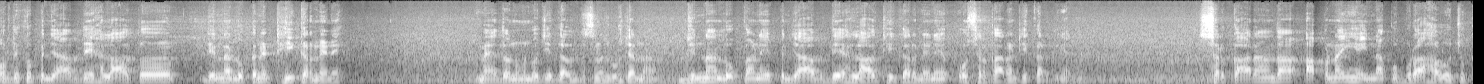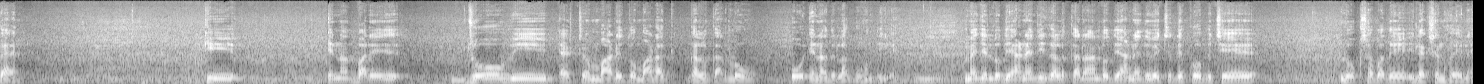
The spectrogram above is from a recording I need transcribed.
ਔਰ ਦੇਖੋ, ਪੰਜਾਬ ਦੇ ਹਾਲਾਤ ਜਿਹਨਾਂ ਲੋਕਾਂ ਨੇ ਠੀਕ ਕਰਨੇ ਨੇ, ਮੈਂ ਤੁਹਾਨੂੰ ਮਨੋਜ ਇੱਕ ਗੱਲ ਦੱਸਣਾ ਜ਼ਰੂਰ ਚਾਹੁੰਦਾ ਜਿਨ੍ਹਾਂ ਲੋਕਾਂ ਨੇ ਪੰਜਾਬ ਦੇ ਹਾਲਾਤ ਠੀਕ ਕਰਨੇ ਨੇ, ਉਹ ਸਰਕਾਰਾਂ ਠੀਕ ਕਰਦੀਆਂ ਨੇ। ਸਰਕਾਰਾਂ ਦਾ ਆਪਣਾ ਹੀ ਇੰਨਾ ਕੋ ਬੁਰਾ ਹਾਲ ਹੋ ਚੁੱਕਾ ਹੈ ਕਿ ਇਹਨਾਂ ਬਾਰੇ ਜੋ ਵੀ ਟਾਈਮ ਮਾੜੇ ਤੋਂ ਮਾੜਾ ਗੱਲ ਕਰ ਲੋ ਉਹ ਇਹਨਾਂ ਤੇ ਲਾਗੂ ਹੁੰਦੀ ਹੈ। ਮੈਂ ਜੇ ਲੁਧਿਆਣੇ ਦੀ ਗੱਲ ਕਰਾਂ ਲੁਧਿਆਣੇ ਦੇ ਵਿੱਚ ਦੇਖੋ ਪਿੱਛੇ ਲੋਕ ਸਭਾ ਦੇ ਇਲੈਕਸ਼ਨ ਹੋਏ ਨੇ।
